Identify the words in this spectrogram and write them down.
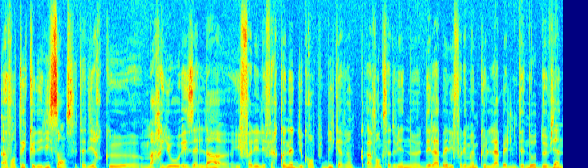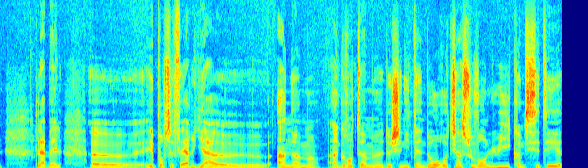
inventé que des licences, c'est-à-dire que euh, Mario et Zelda, euh, il fallait les faire connaître du grand public avant, que ça devienne euh, des labels, il fallait même que le label Nintendo devienne label. et pour ce faire, il y a un homme, un grand homme de chez Nintendo, on retient souvent lui comme si c'était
